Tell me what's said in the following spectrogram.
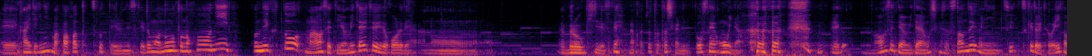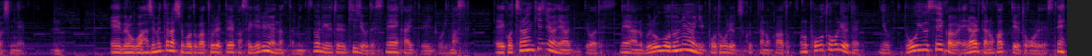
えー、快適に、まあ、パパッと作っているんですけども、ノートの方に飛んでいくと、まあ、合わせて読みたいというところで、あのー、ブログ記事ですね。なんかちょっと確かに動線多いな え合わせて読みたい。もしかしたらスタンド F につけといた方がいいかもしれないですね。うん。えー、ブログを始めたら仕事が取れて稼げるようになった3つの理由という記事をですね、書いております。えー、こちらの記事にはではですね、あのブログをどのようにポートフォリオを作ったのかとか、そのポートフォリオによってどういう成果が得られたのかっていうところですね、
